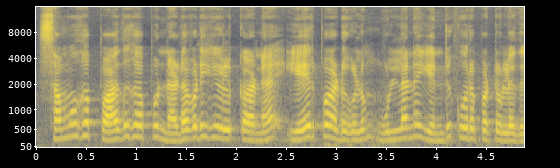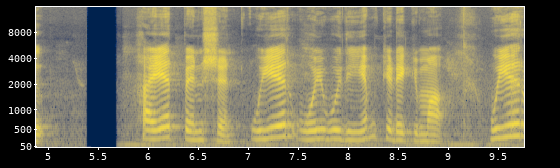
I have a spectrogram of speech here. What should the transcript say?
சமூக பாதுகாப்பு நடவடிக்கைகளுக்கான ஏற்பாடுகளும் உள்ளன என்று கூறப்பட்டுள்ளது. ஹையர் பென்ஷன் உயர் ஓய்வூதியம் கிடைக்குமா? உயர்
